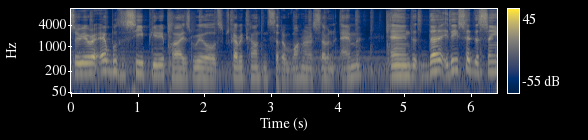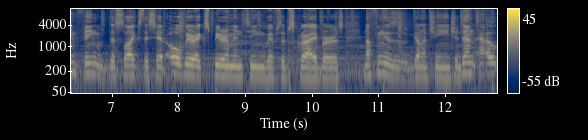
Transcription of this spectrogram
so we were able to see PewDiePie's real subscriber count instead of 107M. And they, said the same thing with dislikes, they said, oh, we're experimenting with subscribers, nothing is gonna change. And then a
